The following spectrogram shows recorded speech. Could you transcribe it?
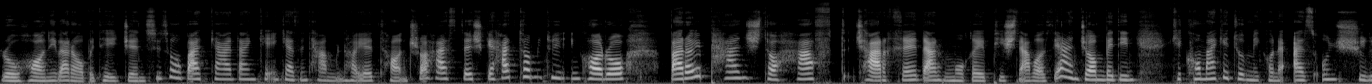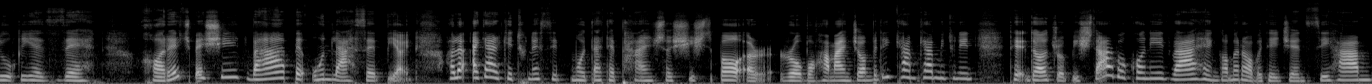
روحانی و رابطه جنسی صحبت کردن که یکی از این تمرین های تانترا هستش که حتی می‌تونید این کار رو برای پنج تا هفت چرخه در موقع پیشنوازی انجام بدین که کمکتون می‌کنه از اون شلوغی ذهن خارج بشید و به اون لحظه بیاین. حالا اگر که تونستید مدت 5 تا 6 بار رو با هم انجام بدید کم کم می‌تونید تعداد رو بیشتر بکنید و هنگام رابطه جنسی هم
